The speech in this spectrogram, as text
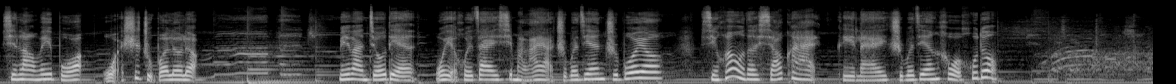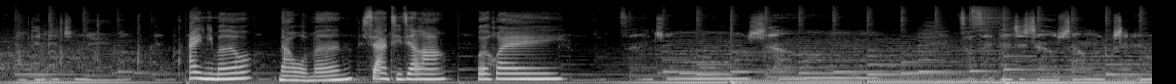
新浪微博我是主播六六。每晚九点我也会在喜马拉雅直播间直播哟。喜欢我的小可爱可以来直播间和我互动。爱你们哦，那我们下期见啦，灰灰。着梦想走在大街小巷落下人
